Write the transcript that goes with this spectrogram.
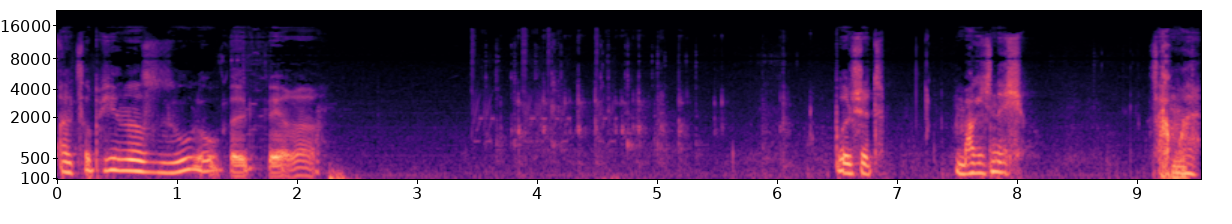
Als ob ich in der Solo-Welt wäre. Bullshit. Mag ich nicht. Sag mal.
